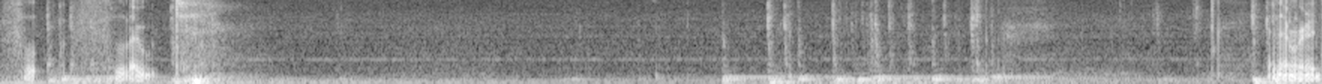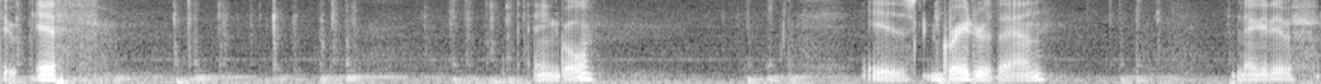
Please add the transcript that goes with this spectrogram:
fl float. And then we're going to do if. Angle is greater than negative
